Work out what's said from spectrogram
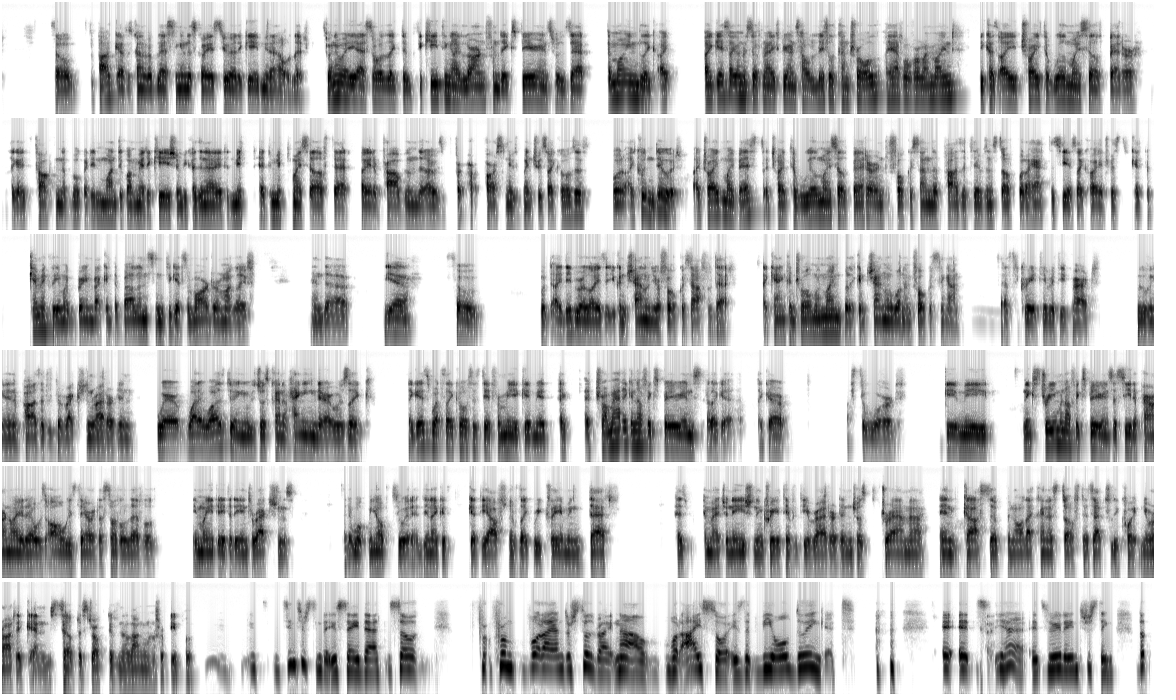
So the podcast is kind of a blessing in disguise too, that it gave me that outlet. So anyway, yeah. So like the, the key thing I learned from the experience was that the mind, like I, I guess I understood from that experience how little control I have over my mind because I tried to will myself better. Like I talked in the book, I didn't want to go on medication because then I'd admit admit to myself that I had a problem, that I was a person who went through psychosis. But I couldn't do it. I tried my best. I tried to will myself better and to focus on the positives and stuff. But I had to see a psychiatrist to get the chemically my brain back into balance and to get some order in my life. And uh, yeah, so but I did realize that you can channel your focus off of that. I can't control my mind, but I can channel what I'm focusing on. That's the creativity part, moving in a positive direction rather than where what I was doing, it was just kind of hanging there. It was like, I guess what psychosis did for me, it gave me a, a, a traumatic enough experience, like a like a what's the word? gave me an extreme enough experience to see the paranoia that was always there at a subtle level in my day-to-day interactions that it woke me up to it and then i could get the option of like reclaiming that as imagination and creativity rather than just drama and gossip and all that kind of stuff that's actually quite neurotic and self-destructive in the long run for people. Hmm, it's, it's interesting that you say that. So from what i understood right now what i saw is that we all doing it. It, it's yeah. it's really interesting. But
